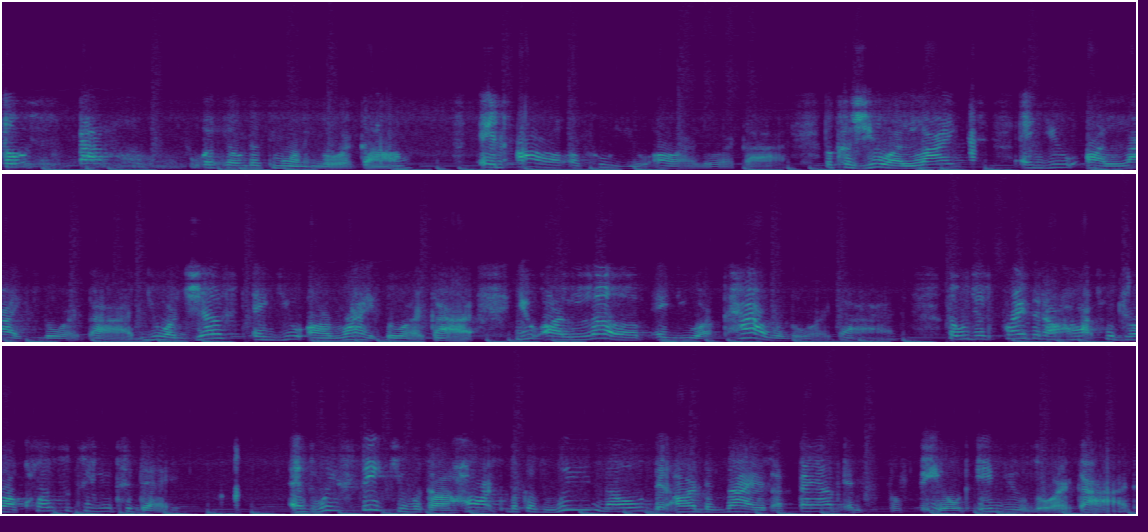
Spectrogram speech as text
So, you this morning, Lord God in all of who you are, Lord God, because you are light and you are life, Lord God. You are just and you are right, Lord God. You are love and you are power, Lord God. So we just pray that our hearts will draw closer to you today as we seek you with our hearts because we know that our desires are found and fulfilled in you, Lord God.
